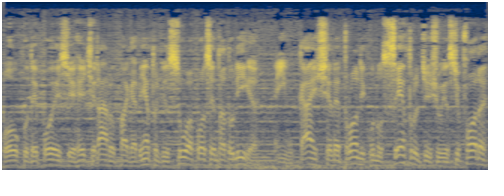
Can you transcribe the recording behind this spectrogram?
pouco depois de retirar o pagamento de sua aposentadoria em um caixa eletrônico no centro de Juiz de Fora,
